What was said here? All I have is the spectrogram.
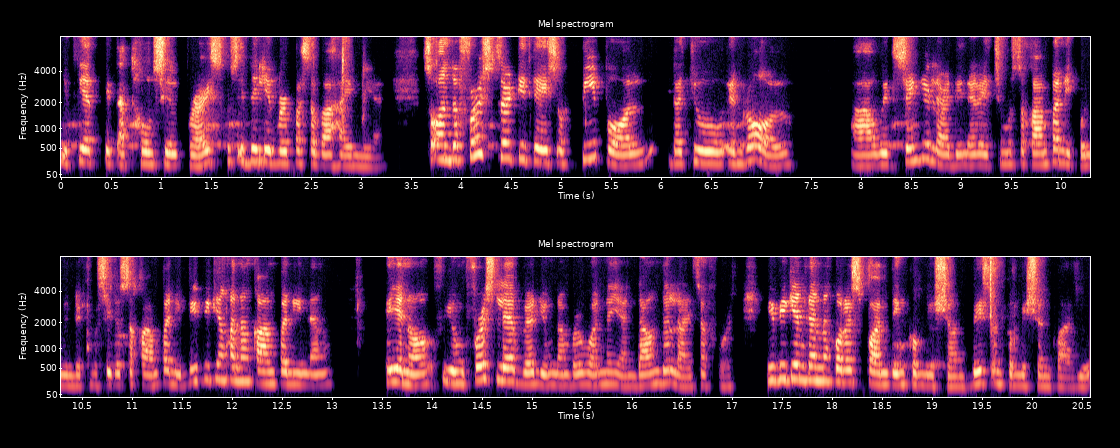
you get it at wholesale price because i-deliver pa sa bahay mo yan. So on the first 30 days of people that you enroll uh, with Singular, diniretso mo sa company, kuninect mo sila sa company, bibigyan ka ng company ng eh, you know, yung first level, yung number one na yan, down the line sa fourth, bibigyan ka ng corresponding commission based on commission value.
